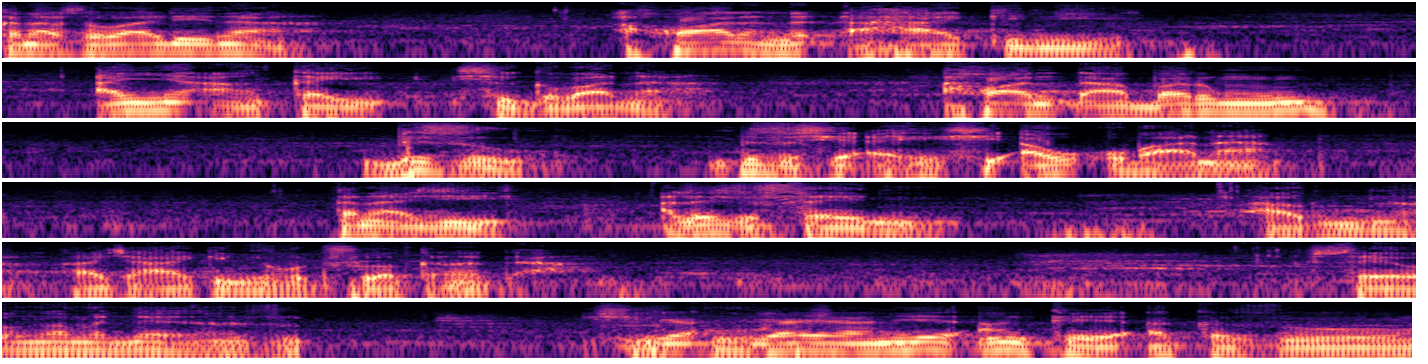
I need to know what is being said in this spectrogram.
Kana saurari na? A fara naɗa hakimi an yi an kai shugabana. A fara ɗabar mu bizu bizu shi a shi au ubana. Kana ji alhaji saini haruna ka ji hakimi huɗu suwa kanada. Sai wanga da yanzu yaya ne an kai aka zo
